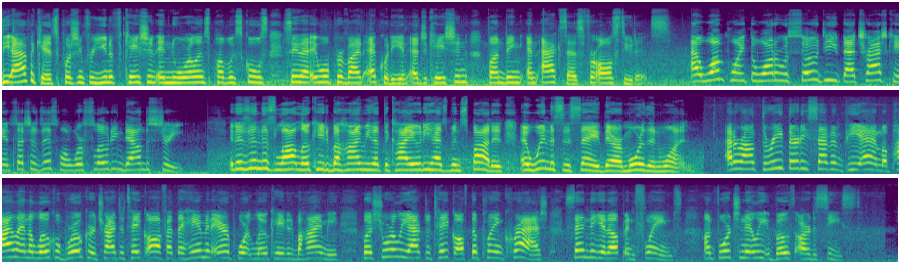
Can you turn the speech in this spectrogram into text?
The advocates pushing for unification in New Orleans public schools say that it will provide equity in education, funding, and access for all students. At one point, the water was so deep that trash cans such as this one were floating down the street. It is in this lot located behind me that the coyote has been spotted, and witnesses say there are more than one. At around 3:37 p.m., a pilot and a local broker tried to take off at the Hammond Airport located behind me, but shortly after takeoff, the plane crashed, sending it up in flames. Unfortunately, both are deceased.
